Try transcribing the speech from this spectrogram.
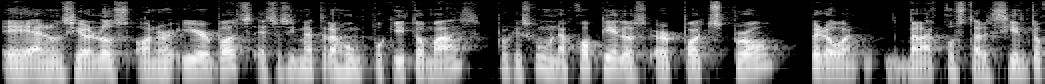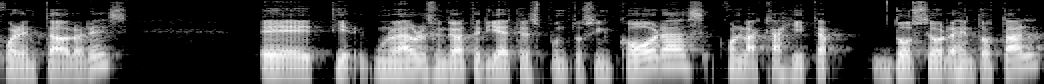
Eh, anunciaron los Honor Earbuds. Eso sí me atrajo un poquito más, porque es como una copia de los AirPods Pro, pero van, a costar 140 dólares. Eh, tiene una duración de batería de 3.5 horas, con la cajita 12 horas en total.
